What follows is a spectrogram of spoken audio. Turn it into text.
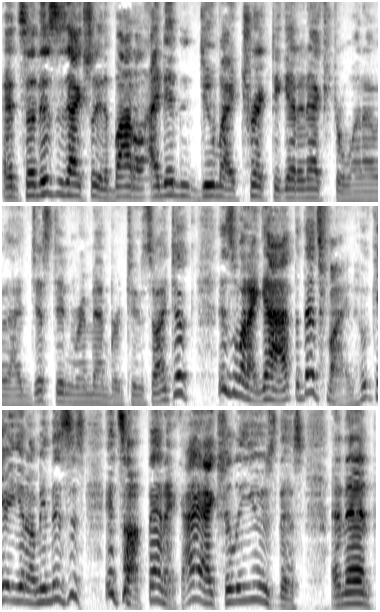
And so this is actually the bottle. I didn't do my trick to get an extra one. I, I just didn't remember to. So I took, this is what I got, but that's fine. Okay, you know, I mean, this is, it's authentic. I actually used this. And then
